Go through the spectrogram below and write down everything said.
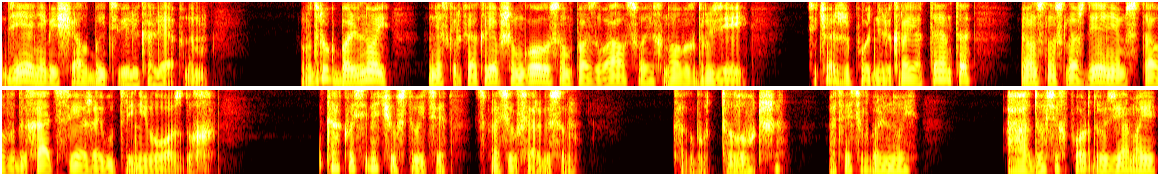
День обещал быть великолепным. Вдруг больной несколько окрепшим голосом позвал своих новых друзей. Сейчас же подняли края тента — и он с наслаждением стал вдыхать свежий утренний воздух. «Как вы себя чувствуете?» — спросил Фергюсон. «Как будто лучше», — ответил больной. «А до сих пор, друзья мои,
